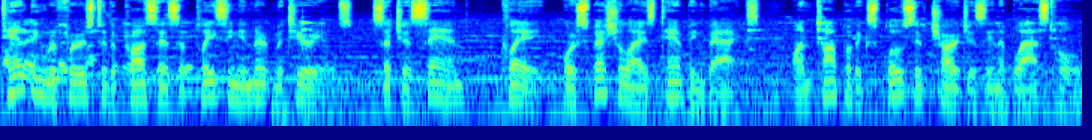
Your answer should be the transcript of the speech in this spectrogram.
Tamping refers to the process of placing inert materials, such as sand, clay, or specialized tamping bags, on top of explosive charges in a blast hole.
